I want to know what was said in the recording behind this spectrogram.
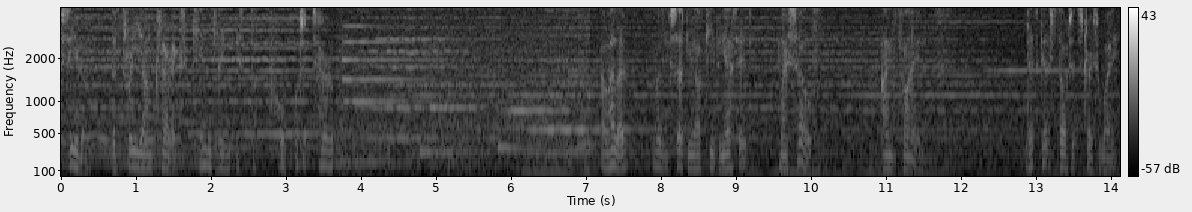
see them? The three young clerics. Kindling is the poor. What a terrible. Oh, hello. Well, you certainly are keeping at it. Myself, I'm fine. Let's get started straight away.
